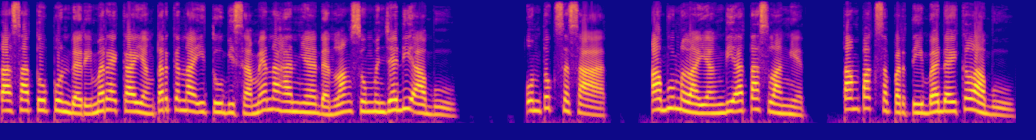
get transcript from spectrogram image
Tak satu pun dari mereka yang terkena itu bisa menahannya dan langsung menjadi abu. Untuk sesaat, abu melayang di atas langit, tampak seperti badai kelabu.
